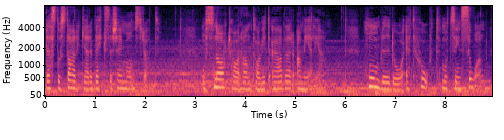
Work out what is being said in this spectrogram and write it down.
desto starkare växer sig monstret och snart har han tagit över Amelia. Hon blir då ett hot mot sin son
